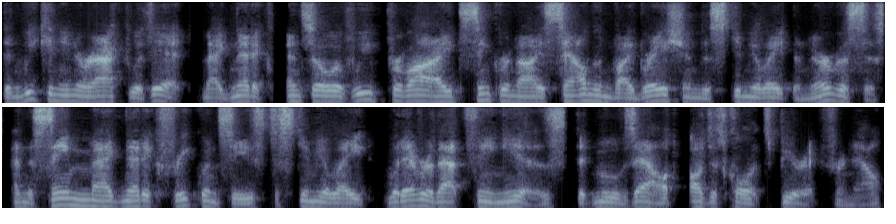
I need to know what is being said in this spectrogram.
then we can interact with it magnetically. And so if we provide synchronized sound and vibration to stimulate the nervous system and the same magnetic frequencies to stimulate whatever that thing is that moves out, I'll just call it spirit for now,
